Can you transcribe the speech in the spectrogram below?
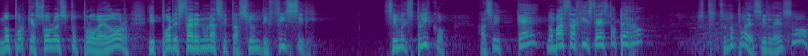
no porque solo es tu proveedor y puede estar en una situación difícil. ¿Sí me explico? Así, ¿qué? ¿Nomás trajiste esto, perro? Tú no puedes decirle eso.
